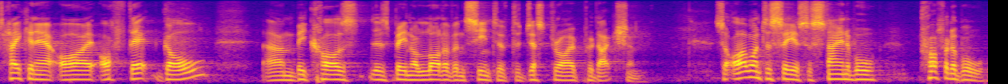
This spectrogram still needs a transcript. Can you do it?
taken our eye off that goal um, because there's been a lot of incentive to just drive production. So I want to see a sustainable, profitable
